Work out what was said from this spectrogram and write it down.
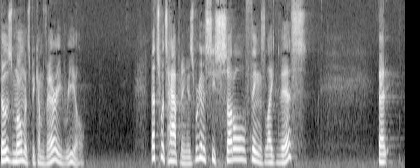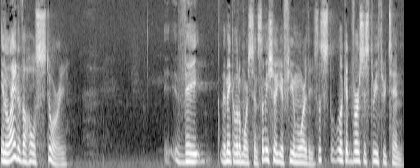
those moments become very real. That's what's happening is we're going to see subtle things like this that in light of the whole story they they make a little more sense. Let me show you a few more of these. Let's look at verses 3 through 10.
